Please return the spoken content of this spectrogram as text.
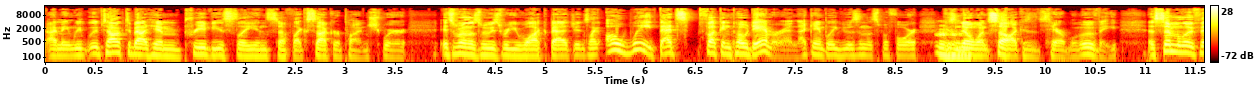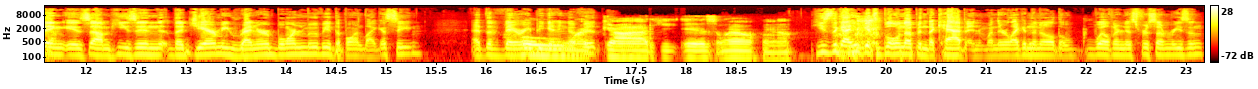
I mean, we've, we've talked about him previously in stuff like Sucker Punch, where it's one of those movies where you walk back and it's like, oh wait, that's fucking Poe Dameron. I can't believe he was in this before because no one saw it because it's a terrible movie. A similar thing is um, he's in the Jeremy Renner Bourne movie, The Bourne Legacy, at the very oh beginning of my it. God, he is. Well, yeah. He's the guy who gets blown up in the cabin when they're like in the middle of the wilderness for some reason.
